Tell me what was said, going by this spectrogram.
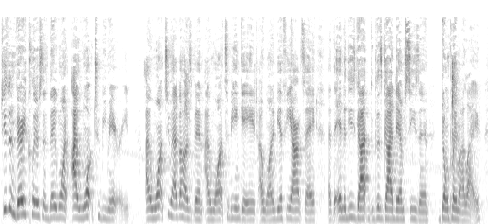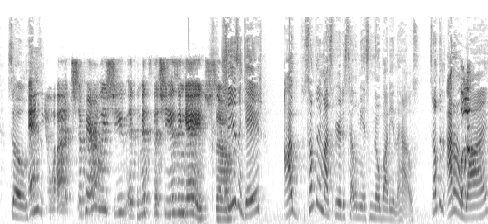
She's been very clear since day one. I want to be married. I want to have a husband. I want to be engaged. I want to be a fiance. At the end of these god this goddamn season, don't play my life. So And you know what? Apparently, she admits that she is engaged. So she is engaged. I something in my spirit is telling me it's nobody in the house. Something I don't know why.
